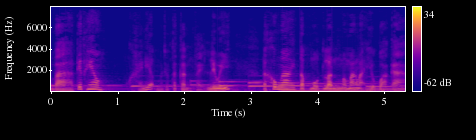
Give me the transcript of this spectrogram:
Và tiếp theo khái niệm mà chúng ta cần phải lưu ý là không ai tập một lần mà mang lại hiệu quả cả.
